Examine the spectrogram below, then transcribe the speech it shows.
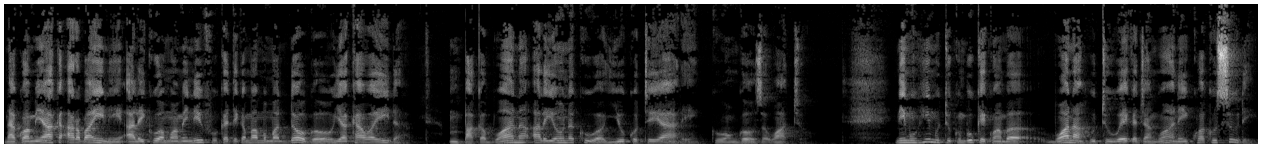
na kwa miaka arobaini alikuwa mwaminifu katika mambo madogo ya kawaida, mpaka Bwana aliona kuwa yuko tayari kuongoza watu. Ni muhimu tukumbuke kwamba Bwana hutuweka jangwani kwa kusudi,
